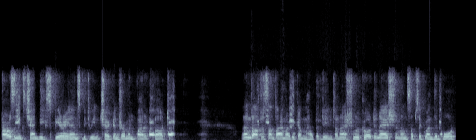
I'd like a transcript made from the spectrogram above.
person exchange experience between Czech and German pirate party. And after some time, I became head of the international coordination and subsequently board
